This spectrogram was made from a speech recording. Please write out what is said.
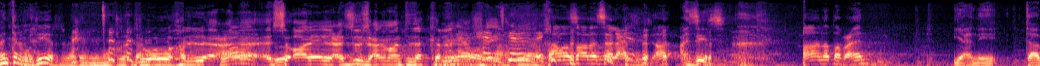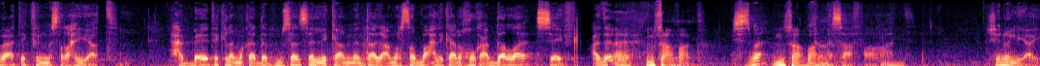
أنت المدير بعدين اللي موجود. والله خل على سؤالين العزوز على ما الحين كل خلاص أنا أسأل عزيز. آه، عزيز. أنا طبعا يعني تابعتك في المسرحيات. حبيتك لما قدمت مسلسل اللي كان من انتاج عمرو صباح اللي كان أخوك عبد الله السيف عدل؟ إيه، مسافات. شو اسمه؟ مسافات. مسافات. شنو اللي جاي؟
